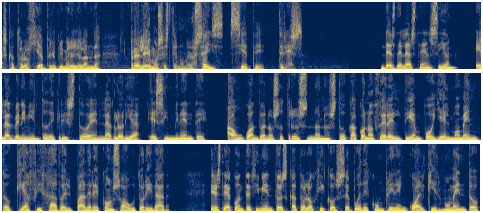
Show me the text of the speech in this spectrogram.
escatología, pero primero Yolanda releemos este número 673. Desde la ascensión, el advenimiento de Cristo en la gloria es inminente, aun cuando a nosotros no nos toca conocer el tiempo y el momento que ha fijado el Padre con su autoridad. Este acontecimiento escatológico se puede cumplir en cualquier momento,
